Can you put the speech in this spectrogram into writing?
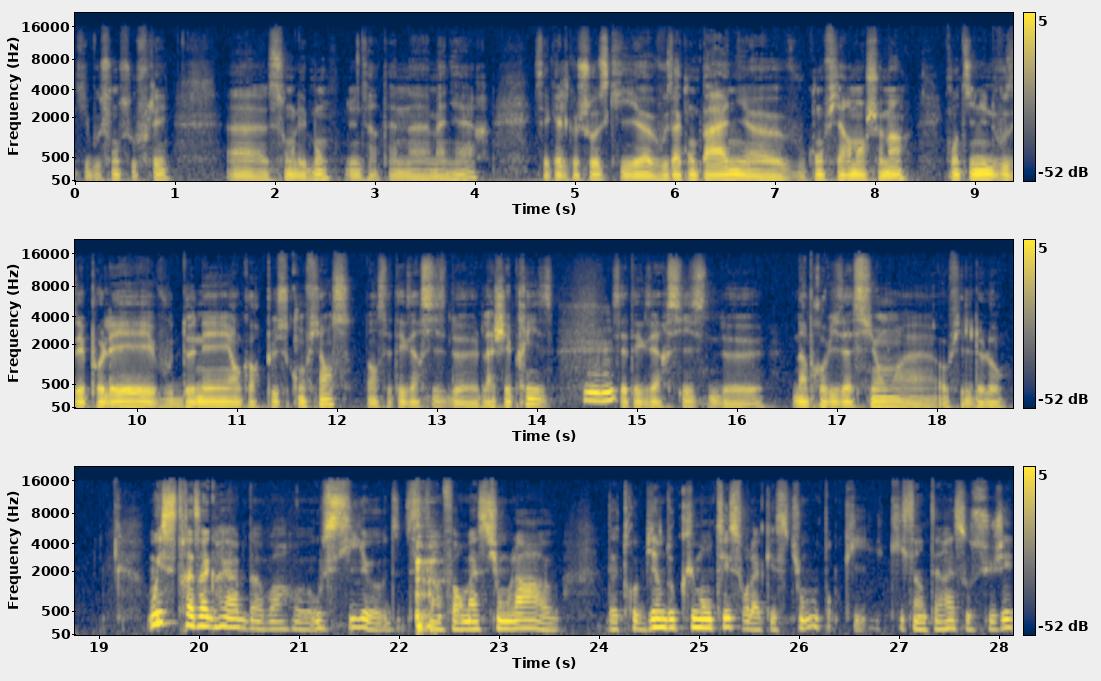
qui vous sont soufflés sont les bons d'une certaine manière. C'est quelque chose qui vous accompagne, vous confirme en chemin, continue de vous épauler et vous donner encore plus confiance dans cet exercice de lâcher prise, mm-hmm. cet exercice d'improvisation au fil de l'eau. Oui, c'est très agréable d'avoir euh, aussi euh, ces informations-là, euh, d'être bien documenté sur la question pour qui, qui s'intéresse au sujet.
